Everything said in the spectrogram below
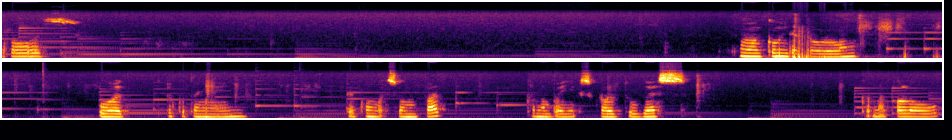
Terus aku minta tolong buat aku tanyain. Tapi aku nggak sempat karena banyak sekali tugas karena kalau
